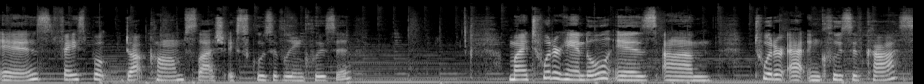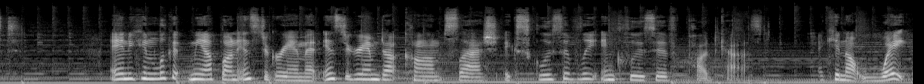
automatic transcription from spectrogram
is facebook.com slash exclusively inclusive. My Twitter handle is um, Twitter at inclusivecast. And you can look at me up on Instagram at instagram.com slash exclusively inclusive podcast. I cannot wait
